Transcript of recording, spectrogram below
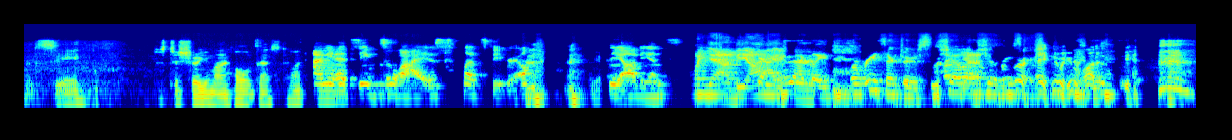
Let's see. Just to show you my whole desktop. I mean, it seems wise. Let's be real. The audience. Well, yeah, the audience. Yeah, audience. exactly. We're researchers. Show Yeah, us your research. Right, we want to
